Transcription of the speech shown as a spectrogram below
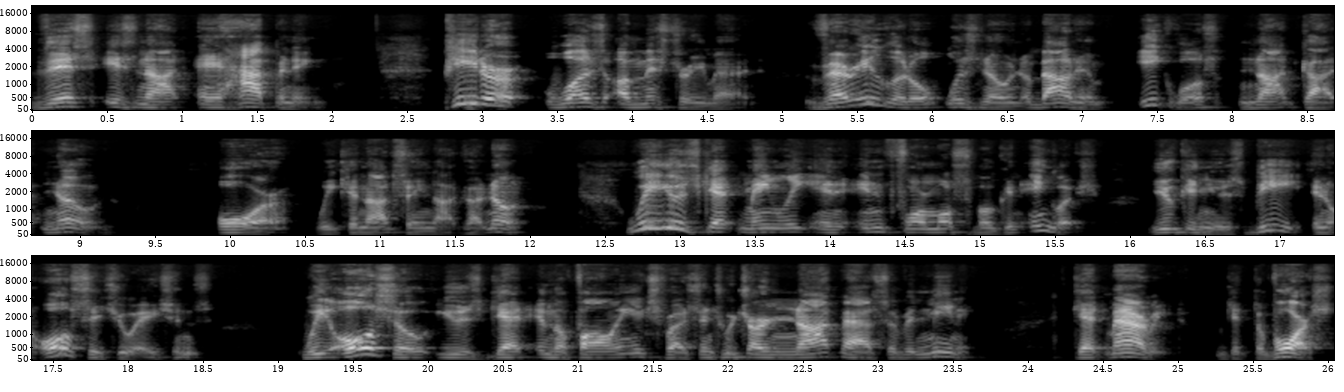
This is not a happening. Peter was a mystery man. Very little was known about him, equals not got known. Or we cannot say not got known. We use get mainly in informal spoken English. You can use be in all situations. We also use get in the following expressions, which are not passive in meaning get married, get divorced,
